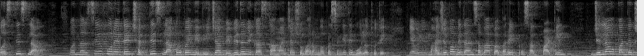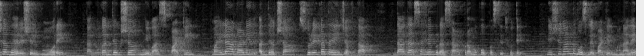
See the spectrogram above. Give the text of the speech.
पस्तीस लाख व नरसिंहपूर येथे छत्तीस लाख रुपये निधीच्या विविध विकास कामांच्या शुभारंभ प्रसंगी ते बोलत होते. यावेळी भाजपा विधानसभा प्रभारी प्रसाद पाटील जिल्हा उपाध्यक्ष धैर्यशील मोरे तालुकाध्यक्ष निवास पाटील महिला आघाडी अध्यक्षा सुरेखाताई जगताप दादासाहेब रसाळ प्रमुख उपस्थित होते. निशिकांत भोसले पाटील म्हणाले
